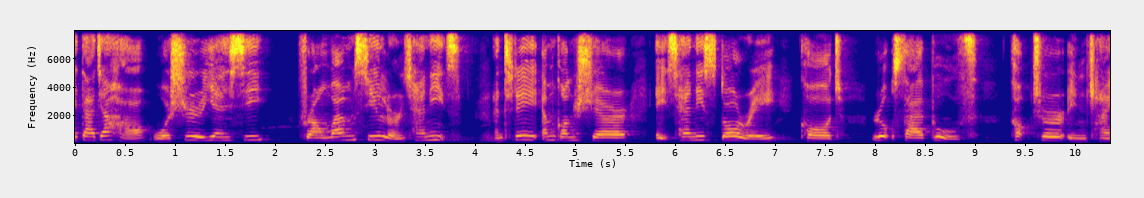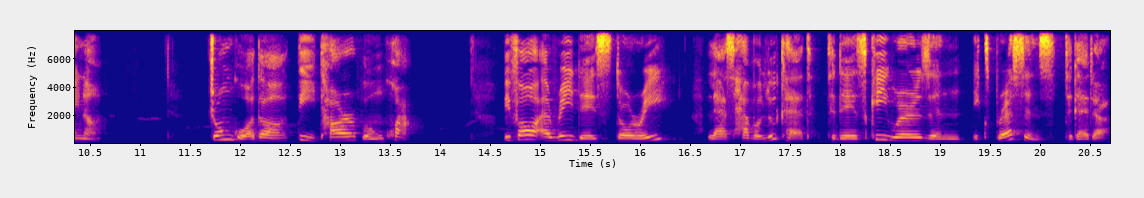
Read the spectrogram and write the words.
嗨，大家好，我是燕西，from YMC Learn Chinese, and today I'm going to share a Chinese story called Roadside Booths: Culture in China. 中国的地摊儿文化。Before I read this story, let's have a look at today's keywords and expressions together.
